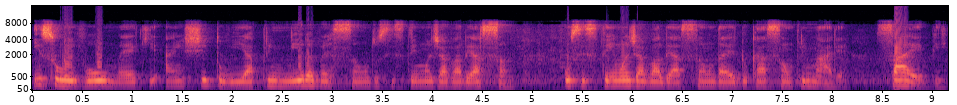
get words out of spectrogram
Isso levou o MEC a instituir a primeira versão do sistema de avaliação, o Sistema de Avaliação da Educação Primária, SAEP.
